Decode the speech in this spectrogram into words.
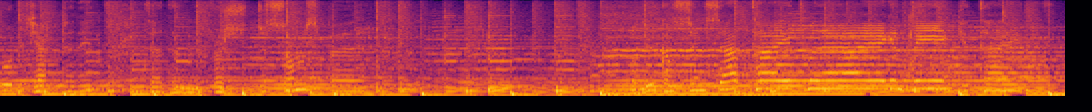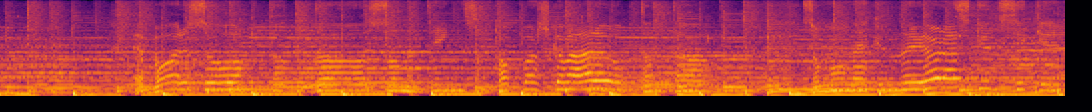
bort hjertet Synes jeg er teit, men jeg er egentlig ikke teit. Jeg er bare så opptatt av sånne ting som pappa skal være opptatt av. Som om jeg kunne gjøre deg skuddsikker.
